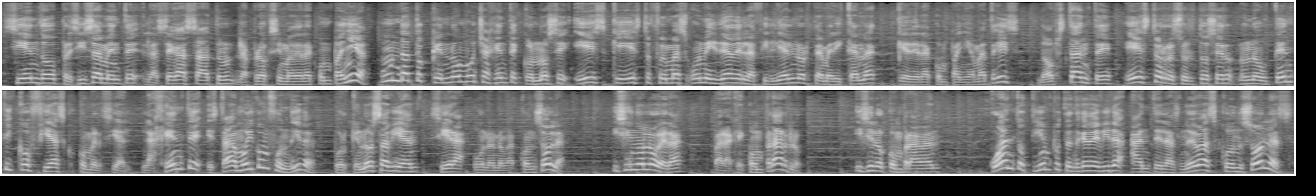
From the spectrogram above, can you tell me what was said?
siendo precisamente la Sega Saturn la próxima de la compañía. Un dato que no mucha gente conoce es que esto fue más una idea de la filial norteamericana que de la compañía matriz. No obstante, esto resultó ser un auténtico fiasco comercial. La gente estaba muy confundida porque no sabían si era una nueva consola y si no lo era, ¿para qué comprarlo? Y si lo compraban, ¿cuánto tiempo tendría de vida ante las nuevas consolas?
